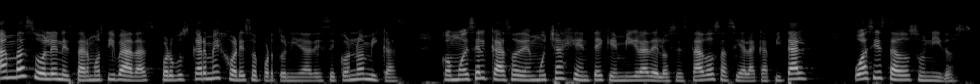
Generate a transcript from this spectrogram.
Ambas suelen estar motivadas por buscar mejores oportunidades económicas, como es el caso de mucha gente que migra de los estados hacia la capital o hacia Estados Unidos.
